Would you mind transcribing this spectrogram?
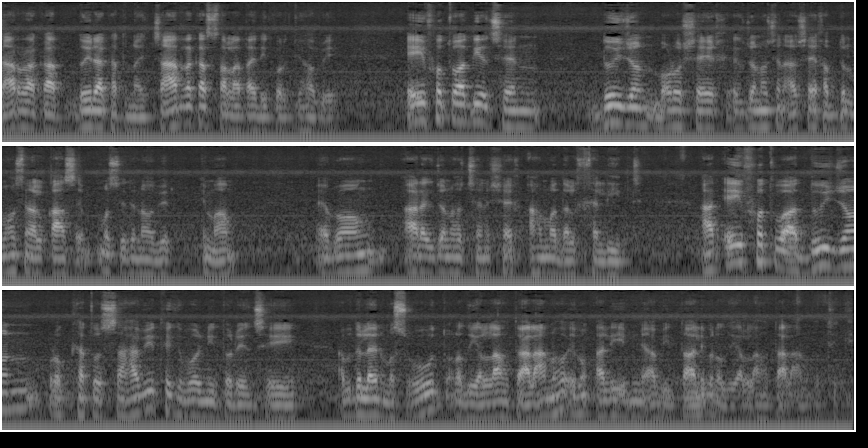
চার রাকাত, দুই রাকাত নয়, চার রাকাত সালাত আদি করতে হবে। এই ফতোয়া দিয়েছেন দুইজন বড় শেখ, একজন হচ্ছেন শেখ আব্দুল মোহসেন আল কাসেম মসজিদ নবীর ইমাম, এবং আর একজন হচ্ছেন শেখ আহমদ আল খালিদ আর এই ফতুয়া দুইজন প্রখ্যাত সাহাবি থেকে বর্ণিত রয়েছে, আবদুল্লাহ মসউদ রদি আল্লাহ তালাহ এবং আলী ইবনে আবি তালিব রদি আল্লাহ তালাহ থেকে।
